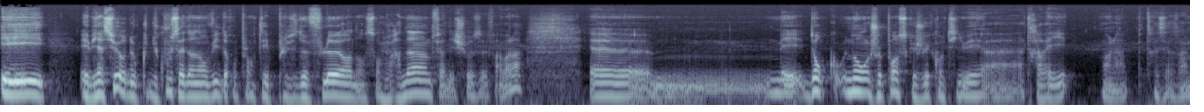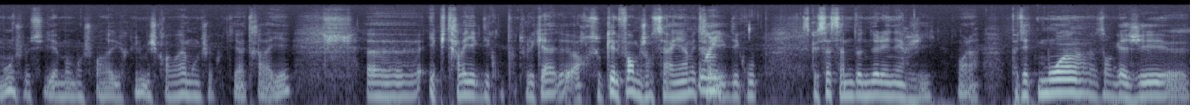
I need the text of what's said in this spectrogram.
et, et, bien sûr, du coup, ça donne envie de replanter plus de fleurs dans son jardin, de faire des choses. Enfin voilà. Euh, mais donc, non, je pense que je vais continuer à, travailler. Voilà, très sincèrement, je me suis dit à un moment je prendrai du recul, mais je crois vraiment que je vais continuer à travailler. Euh, et puis travailler avec des groupes, en tous les cas. Alors, sous quelle forme, j'en sais rien, mais travailler avec des groupes. Parce que ça, ça me donne de l'énergie. Voilà. Peut-être moins engagé euh,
